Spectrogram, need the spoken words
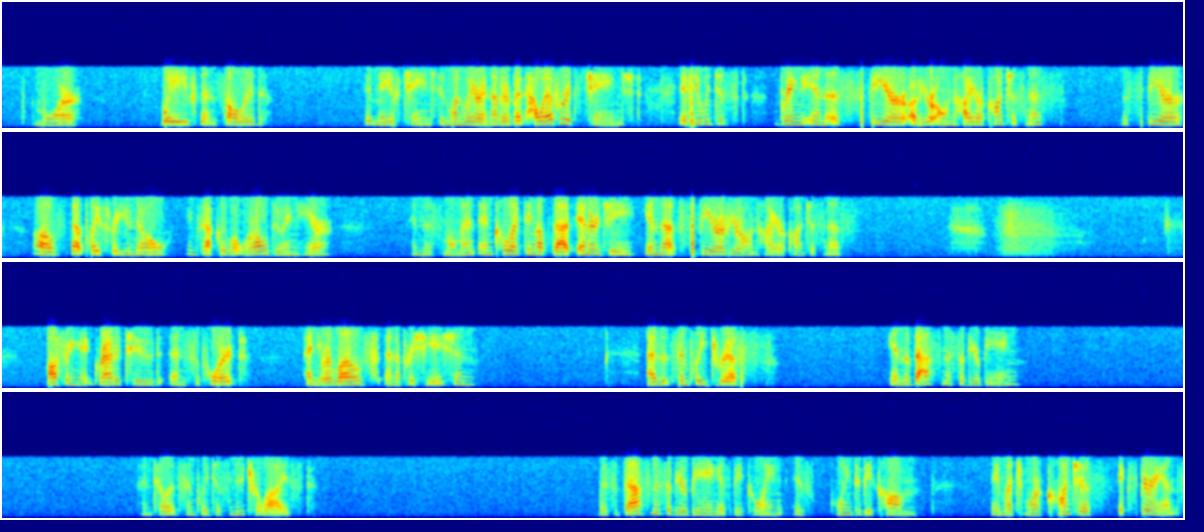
more wave than solid. It may have changed in one way or another, but however it's changed, if you would just bring in a sphere of your own higher consciousness, the sphere of that place where you know exactly what we're all doing here in this moment, and collecting up that energy in that sphere of your own higher consciousness offering it gratitude and support and your love and appreciation as it simply drifts in the vastness of your being until it's simply just neutralized. This vastness of your being is going is going to become a much more conscious experience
